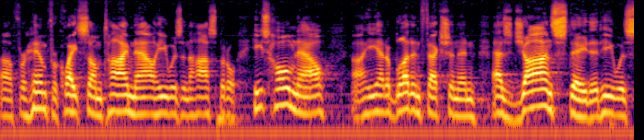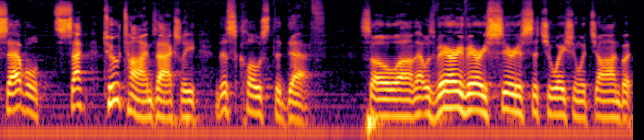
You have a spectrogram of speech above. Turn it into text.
uh, for him for quite some time now. He was in the hospital. He's home now. Uh, he had a blood infection, and as John stated, he was several, sec- two times actually, this close to death. So uh, that was very, very serious situation with John. But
